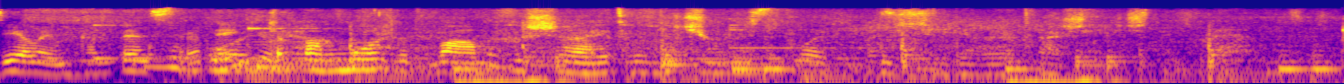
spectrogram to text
Делаем контент-стратегию, это поможет вам повышает вовлеченность в блоге, усиливает ваш личный бренд.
